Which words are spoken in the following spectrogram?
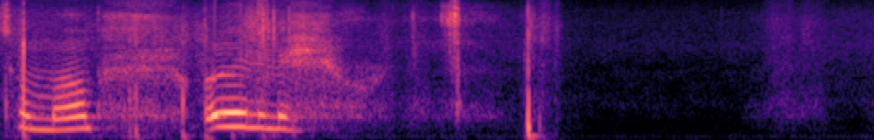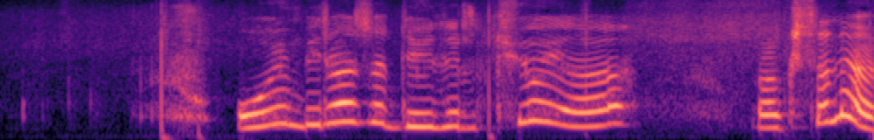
Tamam. Ölme. Oyun biraz da delirtiyor ya. Baksana.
